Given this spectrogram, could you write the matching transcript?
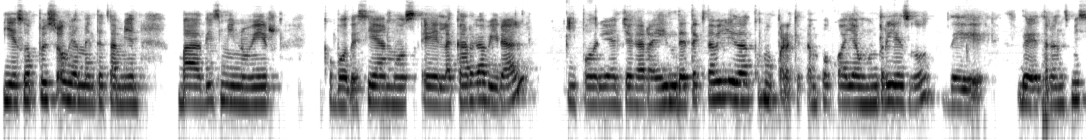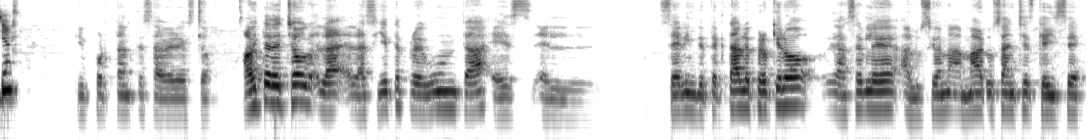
Y eso pues obviamente también va a disminuir, como decíamos, eh, la carga viral y podría llegar a indetectabilidad como para que tampoco haya un riesgo de, de transmisión. Qué importante saber esto. Ahorita, de hecho, la, la siguiente pregunta es el, ser indetectable, pero quiero hacerle alusión a Maru Sánchez que dice,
